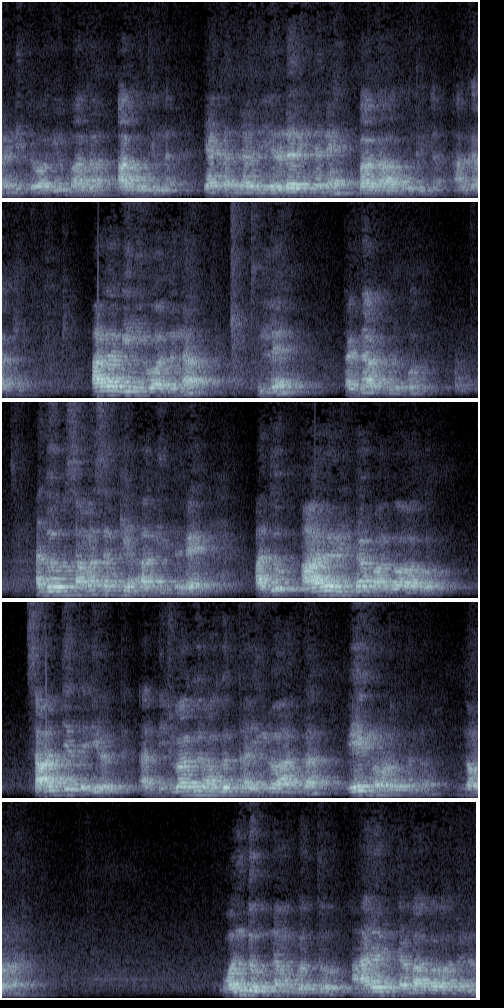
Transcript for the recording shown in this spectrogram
ಖಂಡಿತವಾಗಿಯೂ ಭಾಗ ಆಗೋದಿಲ್ಲ. ಯಾಕಂದ್ರೆ ಅದು ಎರಡರಿಂದನೇ ಭಾಗ ಆಗೋದಿಲ್ಲ. ಹಾಗಾಗಿ ಹಾಗಾಗಿ ನೀವು ಅದನ್ನ ಇಲ್ಲೇ ತೆಗೆದಾಕ್ಬಿಡ್ಬೋದು. ಅದು ಸಮಸಂಖ್ಯೆ ಆಗಿದ್ದರೆ ಅದು ಆರರಿಂದ ಭಾಗವಾಗೋ ಸಾಧ್ಯತೆ ಇರುತ್ತೆ. ಅದು ನಿಜವಾಗಿಯೂ ಆಗುತ್ತಾ ಇಲ್ವಾ ಅಂತ ಹೇಗೆ ನೋಡೋದನ್ನು ನೋಡೋಣ. ಒಂದು ನಮಗೆ ಗೊತ್ತು, ಆರರಿಂದ ಭಾಗವಾಗಲು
